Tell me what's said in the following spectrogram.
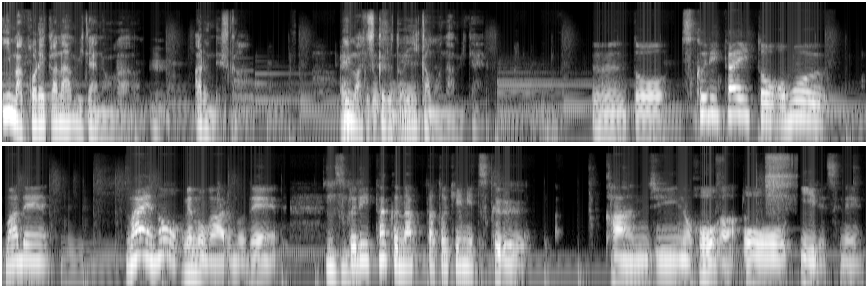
今これかなみたいなのがうん。あるんですか？今作るといいかも。もなみたいな、うーんと作りたいと思うまで前のメモがあるので作りたくなった時に作る感じの方が多いですね。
